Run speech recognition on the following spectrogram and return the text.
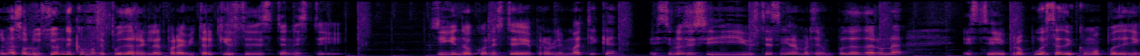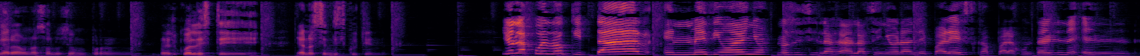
una solución de cómo se puede arreglar para evitar que ustedes estén este siguiendo con este problemática. Este no sé si usted, señora Merced, me pueda dar una este propuesta de cómo puede llegar a una solución por, el cual este ya no estén discutiendo. Yo la puedo quitar en medio año. No sé si a la señora le parezca para juntar el,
